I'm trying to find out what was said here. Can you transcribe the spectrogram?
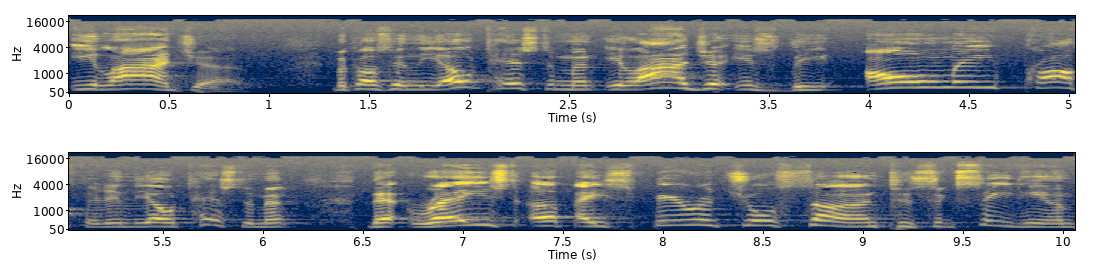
Elijah? Because in the Old Testament, Elijah is the only prophet in the Old Testament that raised up a spiritual son to succeed him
